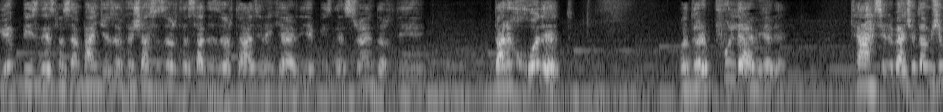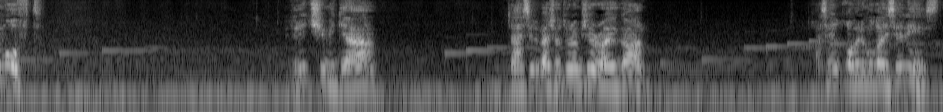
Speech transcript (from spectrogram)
یه بیزنس مثلا 50000 تا 60000 تا 100000 تا هزینه کردی یه بیزنس رو انداختی برای خودت و داره پول در میاره. تحصیل بچه‌ت هم میشه مفت. می‌دونی چی میگم؟ تحصیل هم میشه رایگان. اصلا قابل مقایسه نیست.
